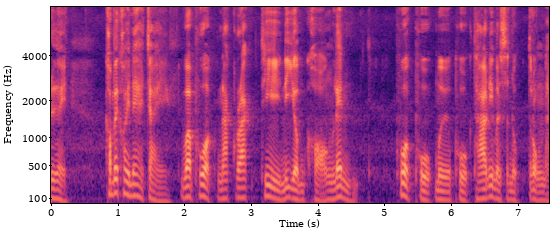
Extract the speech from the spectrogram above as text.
เรื่อยๆ เขาไม่ค่อยแน่ใจว่าพวกนักรักที่นิยมของเล่น พวกผูกมือผูกเท้านี่มันสนุกตรงไหน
